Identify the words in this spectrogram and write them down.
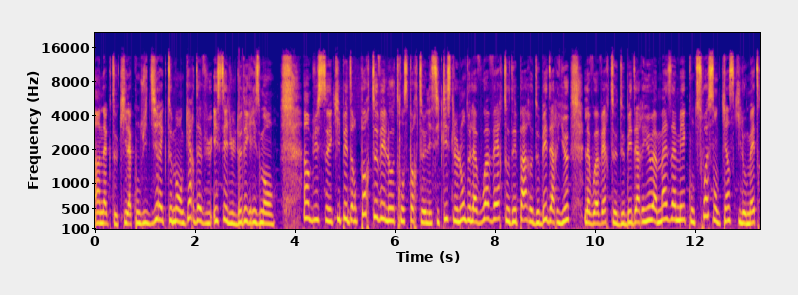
Un acte qui l'a conduit directement en garde à vue et cellule de dégrisement. Un bus équipé d'un porte-vélo transporte les cyclistes le long de la voie verte au départ de Bédarieux. La voie verte de Bédarieux à Mazamet compte 75 km.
